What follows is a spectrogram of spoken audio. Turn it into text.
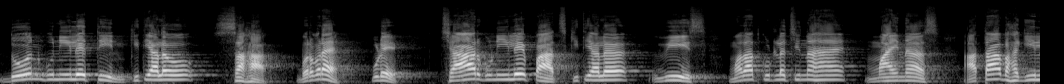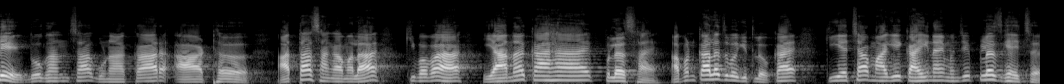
दोन गुणिले तीन किती आलं हो? सहा. बरोबर आहे? पुढे. चार गुणिले पाच किती आलं? वीस. मधात कुठलं चिन्ह आहे? मायनस. आता भागिले दोघांचा गुणाकार आठ. आता सांगा मला की बाबा यानं काय आहे प्लस आहे आपण कालच बघितलो. काय? की याच्या मागे काही नाही म्हणजे प्लस घ्यायचं.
